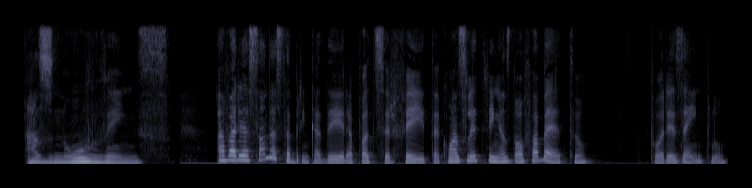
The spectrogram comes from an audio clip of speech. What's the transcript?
As nuvens. A variação desta brincadeira pode ser feita com as letrinhas do alfabeto. Por exemplo,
